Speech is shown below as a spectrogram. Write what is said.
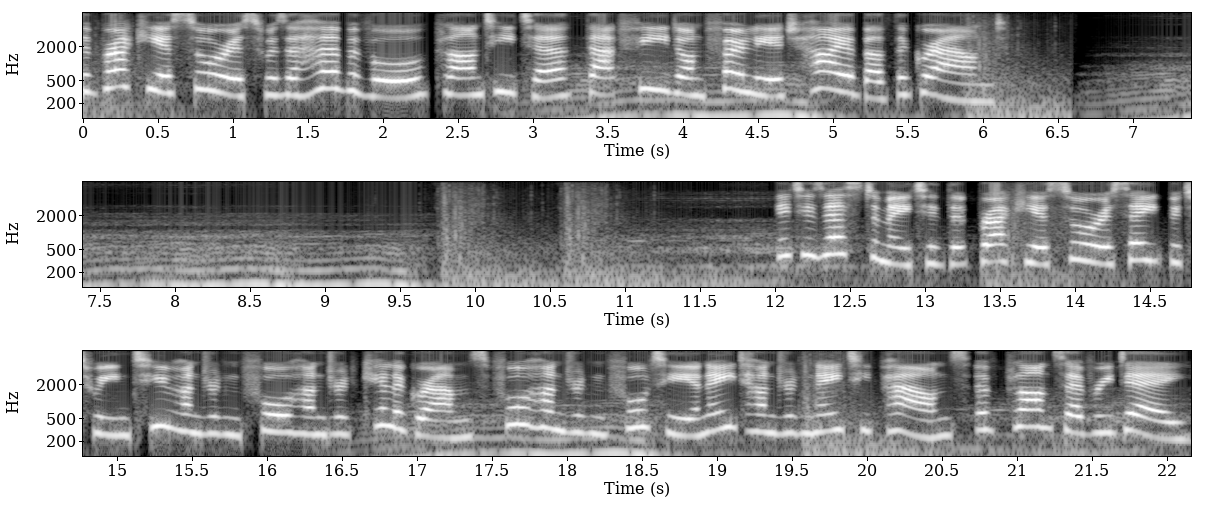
The Brachiosaurus was a herbivore, plant eater, that feed on foliage high above the ground. It is estimated that Brachiosaurus ate between 200 and 400 kilograms 440 and 880 pounds of plants every day.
